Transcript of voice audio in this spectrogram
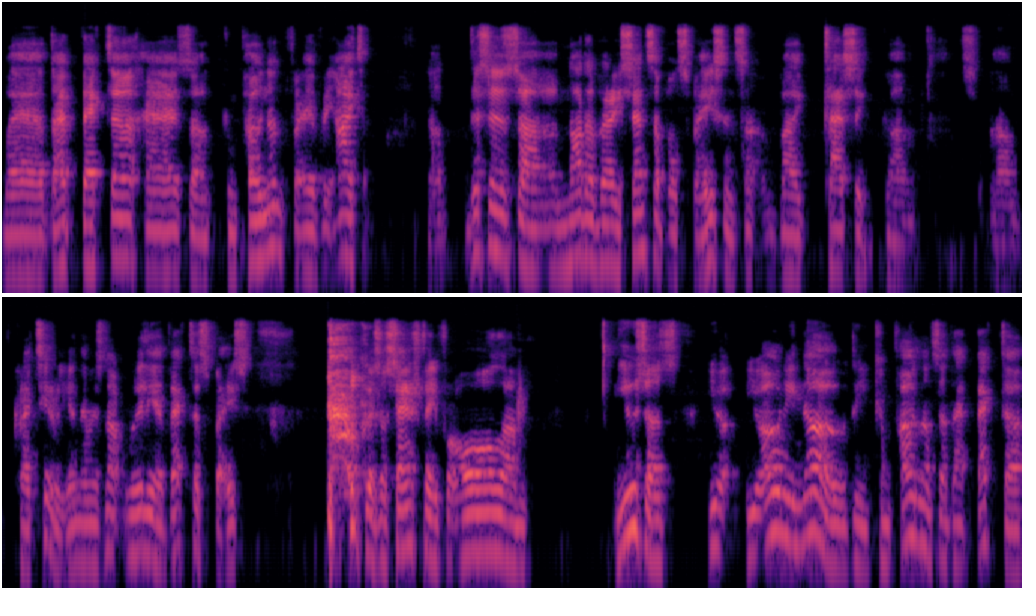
where that vector has a component for every item. Now, this is uh, not a very sensible space in some, by classic um, um, criterion. There is not really a vector space because essentially for all um, users, you, you only know the components of that vector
